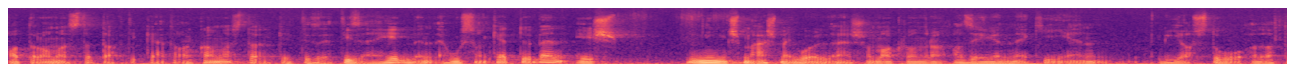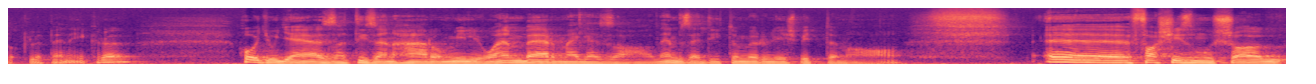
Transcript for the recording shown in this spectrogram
hatalom azt a taktikát alkalmazta 2017-ben, de 22-ben, és nincs más megoldás a Macronra, azért jönnek ilyen riasztó adatok löpenékről, hogy ugye ez a 13 millió ember, meg ez a nemzeti tömörülés, vittem a fasizmussal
